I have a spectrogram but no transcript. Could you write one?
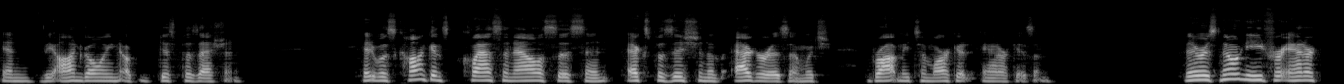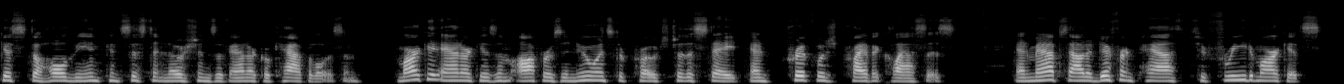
in the ongoing dispossession. It was Konkin's class analysis and exposition of agorism which brought me to market anarchism. There is no need for anarchists to hold the inconsistent notions of anarcho capitalism. Market anarchism offers a nuanced approach to the state and privileged private classes, and maps out a different path to freed markets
